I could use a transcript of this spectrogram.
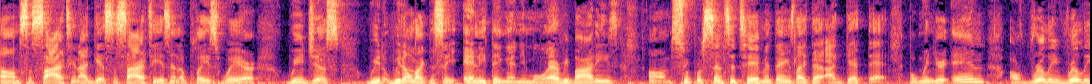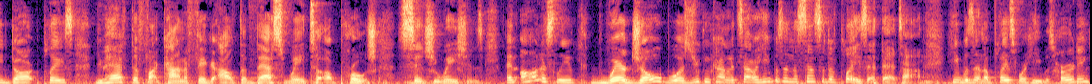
um, society, and I get society is in a place where we just we, we don't like to say anything anymore. Everybody's um, super sensitive and things like that. I get that. But when you're in a really, really dark place, you have to kind of figure out the best way to approach situations. And honestly, where Job was, you can kind of tell he was in a sensitive place at that time. He was in a place where he was hurting.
